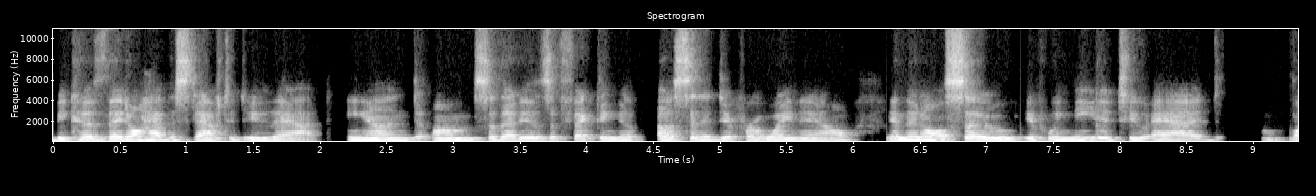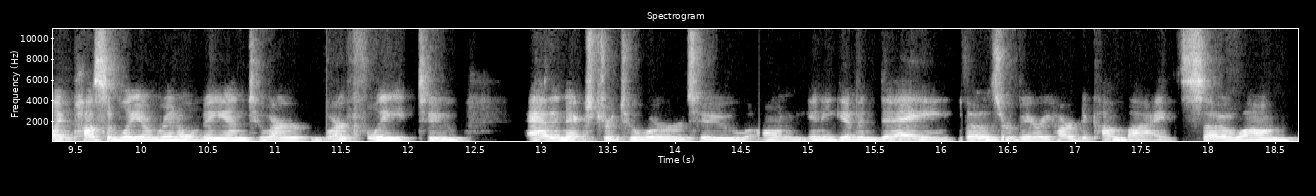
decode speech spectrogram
because they don't have the staff to do that. And um, so that is affecting us in a different way now. And then also if we needed to add like possibly a rental van to our, our fleet to add an extra tour to on any given day, those are very hard to come by. So um,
